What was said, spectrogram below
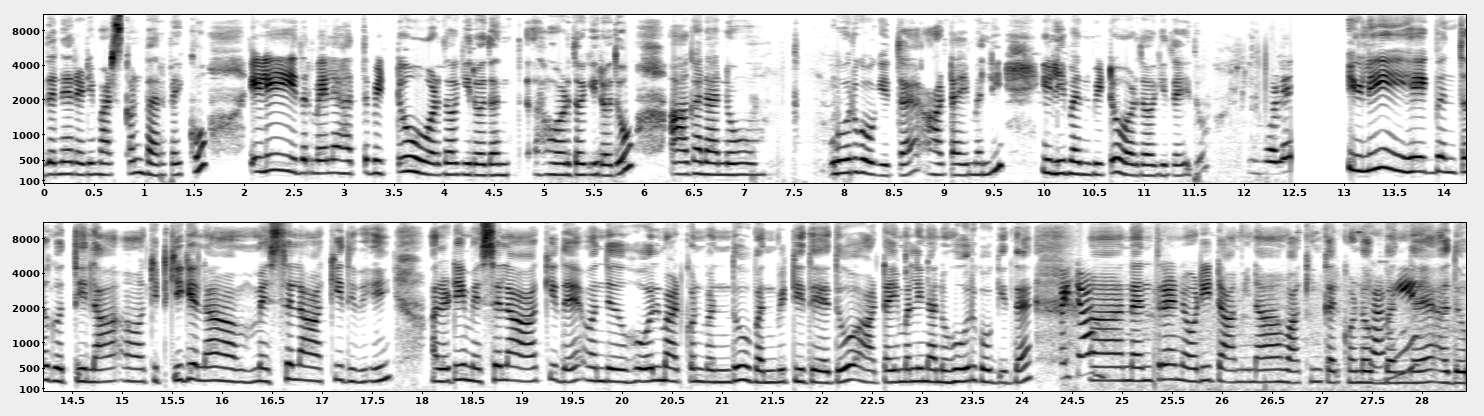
ಇದನ್ನೇ ರೆಡಿ ಮಾಡಿಸ್ಕೊಂಡು ಬರಬೇಕು. ಇಳಿ ಇದ್ರ ಮೇಲೆ ಹತ್ತು ಬಿಟ್ಟು ಹೊಡೆದೋಗಿರೋದಂತ, ಹೊಡೆದೋಗಿರೋದು. ಆಗ ನಾನು ಊರಿಗೆ ಹೋಗಿದ್ದೆ ಆ ಟೈಮಲ್ಲಿ ಇಳಿ ಬಂದುಬಿಟ್ಟು ಹೊಡೆದೋಗಿದೆ ಇದು. ಈ ಮೊಳೆ ಇಳಿ ಹೇಗೆ ಬಂತೋ ಗೊತ್ತಿಲ್ಲ. ಕಿಟಕಿಗೆಲ್ಲ ಮೆಸ್ಸೆಲ್ಲ ಹಾಕಿದ್ದೀವಿ ಆಲ್ರೆಡಿ ಮೆಸ್ಸೆಲ್ಲ ಹಾಕಿದೆ. ಒಂದು ಹೋಲ್ ಮಾಡ್ಕೊಂಡು ಬಂದು ಬಂದ್ಬಿಟ್ಟಿದೆ ಅದು. ಆ ಟೈಮಲ್ಲಿ ನಾನು ಊರಿಗೆ ಹೋಗಿದ್ದೆ. ನಂತರ ನೋಡಿ ಟಾಮಿನ ವಾಕಿಂಗ್ ಕರ್ಕೊಂಡು ಹೋಗಿ ಬಂದೆ. ಅದು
